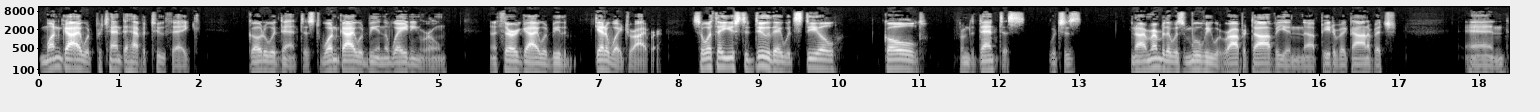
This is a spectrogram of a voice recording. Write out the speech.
One guy would pretend to have a toothache, go to a dentist. One guy would be in the waiting room, and a third guy would be the getaway driver. So what they used to do, they would steal gold from the dentist, which is, you know, I remember there was a movie with Robert Davi and uh, Peter Bogdanovich and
